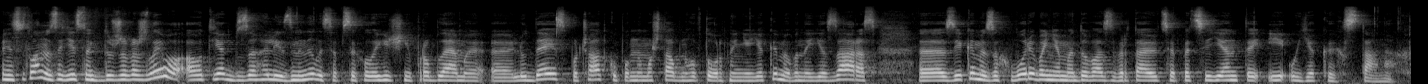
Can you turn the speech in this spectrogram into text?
Пані Світлано, це дійсно дуже важливо. А от як взагалі змінилися психологічні проблеми е, людей з початку повномасштабного вторгнення, якими вони є зараз, Е, з якими захворюваннями до вас звертаються пацієнти і у яких станах?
